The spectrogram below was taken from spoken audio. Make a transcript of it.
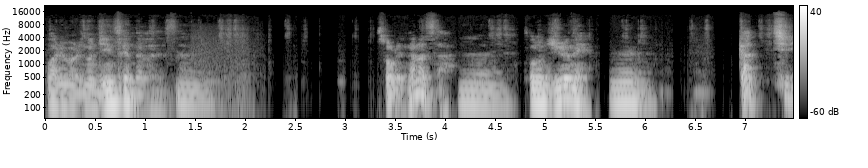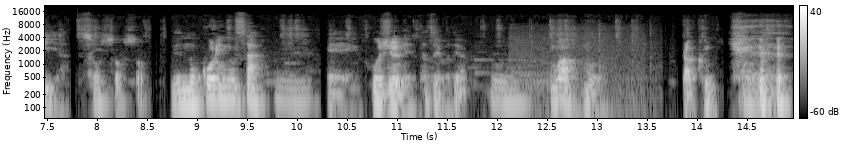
我々の人生の中でさ、う。うん。それならさ、うん。その10年、うん。がっちりやっそうそうそて、で、残りのさ、う。うん。えー50年、例えばだよ。うん。は、もう、楽にうん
